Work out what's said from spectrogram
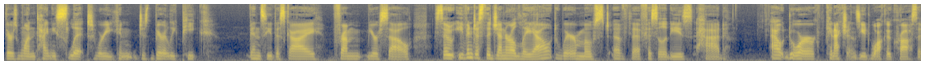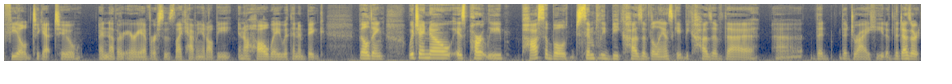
there's one tiny slit where you can just barely peek and see the sky from your cell. So even just the general layout where most of the facilities had outdoor connections, you'd walk across a field to get to another area versus like having it all be in a hallway within a big building, which I know is partly possible simply because of the landscape, because of the uh, the the dry heat of the desert.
